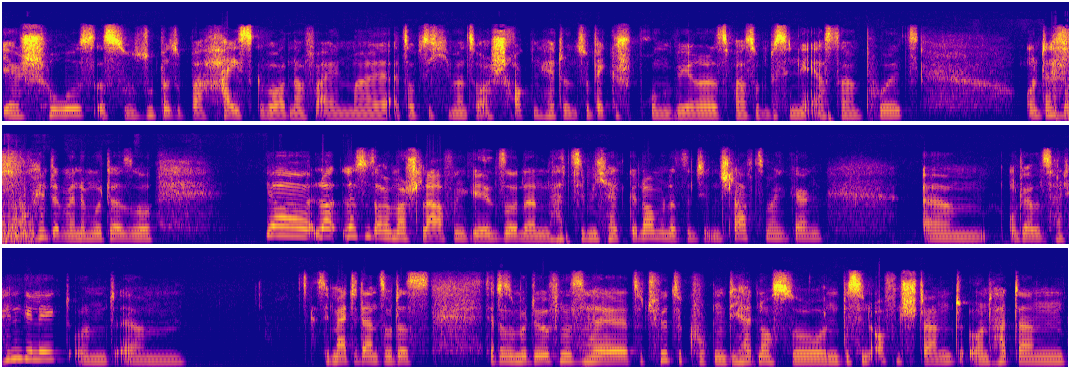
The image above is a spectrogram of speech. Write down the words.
ihr Schoß ist so super, super heiß geworden auf einmal, als ob sich jemand so erschrocken hätte und so weggesprungen wäre. Das war so ein bisschen ihr erster Impuls. Und dann meinte meine Mutter so, ja, lass uns einfach mal schlafen gehen. So, und dann hat sie mich halt genommen und dann sind die ins Schlafzimmer gegangen. Ähm, und wir haben uns halt hingelegt und ähm, sie meinte dann so, dass sie hatte so ein Bedürfnis, halt zur Tür zu gucken, die halt noch so ein bisschen offen stand und hat dann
